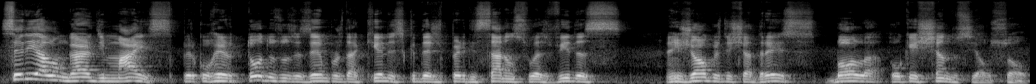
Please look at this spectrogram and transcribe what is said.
Seria alongar demais percorrer todos os exemplos daqueles que desperdiçaram suas vidas em jogos de xadrez, bola ou queixando-se ao sol.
